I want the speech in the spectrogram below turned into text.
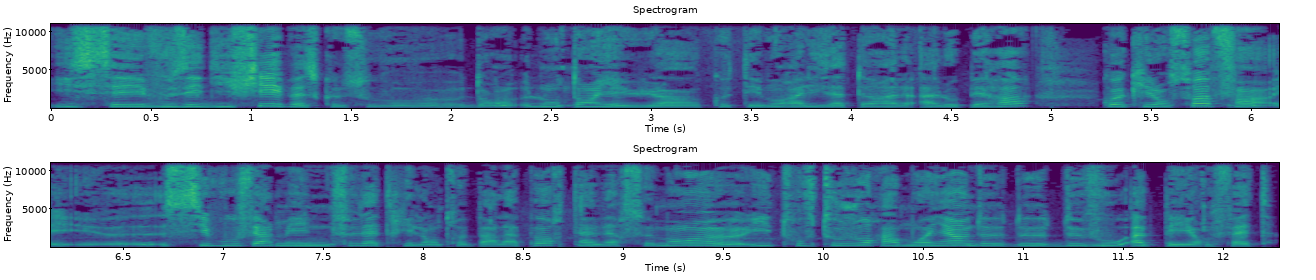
il sait vous édifier parce que souvent, dans, longtemps il y a eu un côté moralisateur à, l'opéra. Quoi qu'il en soit, euh, si vous fermez une fenêtre, il entre par la porte. Inversement, euh, il trouve toujours un moyen de, vous happer en fait.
